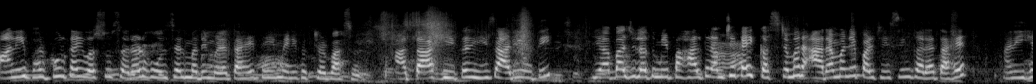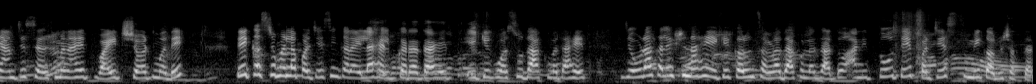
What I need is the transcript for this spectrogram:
आणि भरपूर काही वस्तू सरळ होलसेलमध्ये मिळत आहे तेही मॅन्युफॅक्चरपासून आता ही तर ही साडी होती. या बाजूला तुम्ही पाहाल तर आमचे काही कस्टमर आरामाने परचेसिंग करत आहेत. आणि हे आमचे सेल्समॅन आहेत व्हाईट शर्टमध्ये ते कस्टमरला पर्चेसिंग करायला हेल्प करत आहेत एक एक वस्तू दाखवत आहेत. जेवढा कलेक्शन आहे एक एक करून सगळा दाखवला जातो आणि तो ते परचेस तुम्ही करू शकतात.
